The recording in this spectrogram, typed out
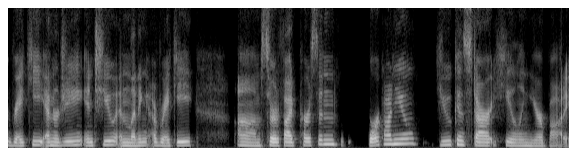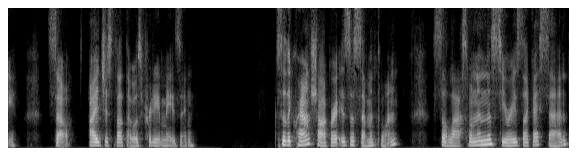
Reiki energy into you and letting a Reiki um, certified person work on you, you can start healing your body. So I just thought that was pretty amazing. So the crown chakra is the seventh one. It's the last one in the series, like I said.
